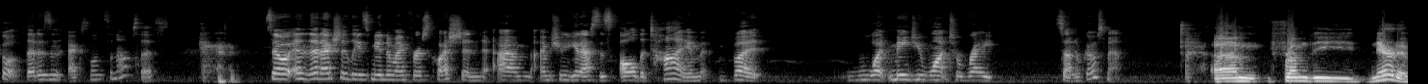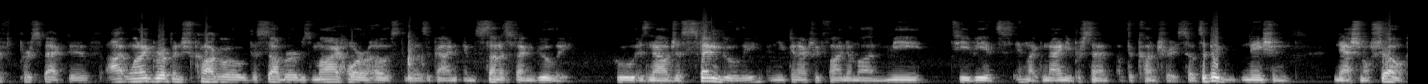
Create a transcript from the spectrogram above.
Cool. That is an excellent synopsis. so, and that actually leads me into my first question. Um, I'm sure you get asked this all the time, but what made you want to write Son of Ghostman? Um, from the narrative perspective, I, when I grew up in Chicago, the suburbs, my horror host was a guy named Son of Svengoolie, who is now just Svengoolie, and you can actually find him on Me TV. It's in like 90% of the country, so it's a big nation national show.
